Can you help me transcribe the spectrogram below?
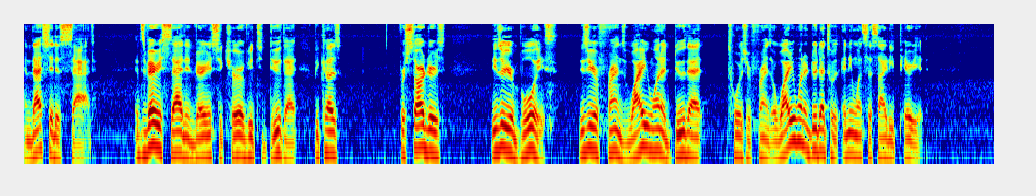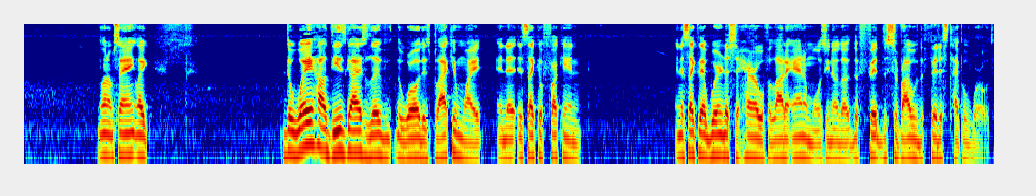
And that shit is sad. It's very sad and very insecure of you to do that because, for starters, these are your boys. These are your friends. Why do you want to do that towards your friends? Or why do you want to do that towards anyone's society, period? You know what I'm saying? Like, the way how these guys live the world is black and white, and it's like a fucking. And it's like that we're in the Sahara with a lot of animals, you know, the, the fit, the survival of the fittest type of world.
